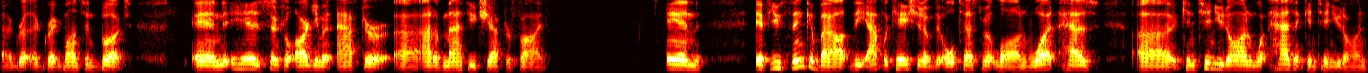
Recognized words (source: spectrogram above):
uh, Greg Bahnsen books, and his central argument after uh, out of Matthew chapter 5. And if you think about the application of the Old Testament law and what has uh, continued on, what hasn't continued on,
